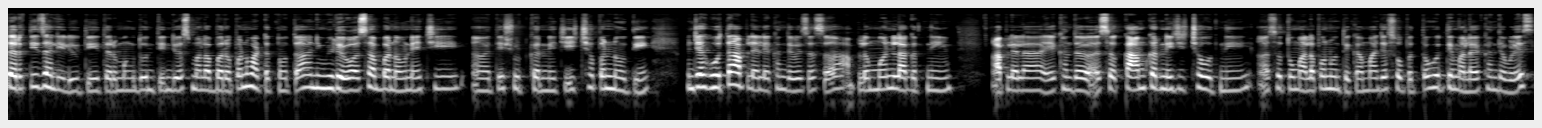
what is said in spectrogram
तर ती झालेली होती. तर मग दोन तीन दिवस मला बरं पण वाटत नव्हतं आणि व्हिडिओ असा बनवण्याची ते शूट करण्याची इच्छा पण नव्हती. म्हणजे होतं आपल्याला एखाद्या वेळेस असं आपलं मन लागत नाही आपल्याला एखादं असं काम करण्याची इच्छा होत नाही असं तुम्हाला पण होते का? माझ्यासोबत तर होते मला एखाद्या वेळेस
